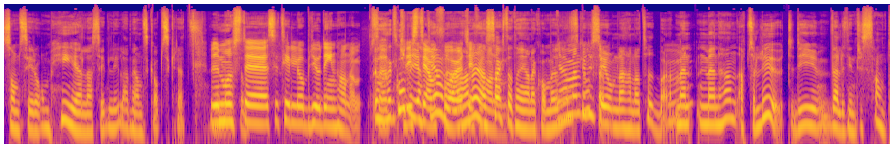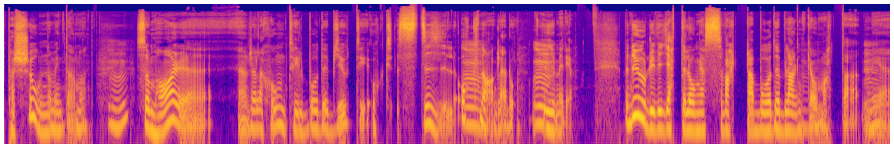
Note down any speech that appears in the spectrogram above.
som ser om hela sin lilla vänskapskrets. Vi måste se till att bjuda in honom så han att Christian jättegärna. får Han har honom. sagt att han gärna kommer. Ja, men ska vi se om när han har tid bara. Mm. Men, men han, absolut, det är ju en väldigt intressant person om inte annat. Mm. Som har eh, en relation till både beauty och stil och Mm. naglar då, i och Mm. med det. Men då gjorde vi jättelånga svarta, både blanka och Mm. matta Mm. med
